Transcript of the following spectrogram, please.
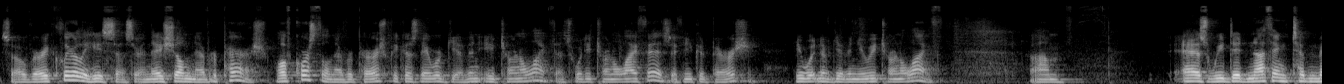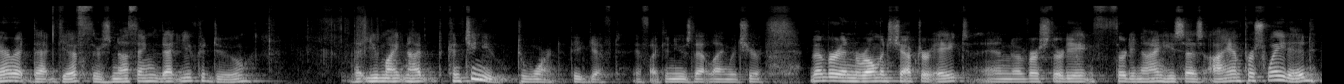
So, very clearly, he says there, and they shall never perish. Well, of course, they'll never perish because they were given eternal life. That's what eternal life is. If you could perish, he wouldn't have given you eternal life. Um, as we did nothing to merit that gift, there's nothing that you could do that you might not continue to warrant the gift, if I can use that language here. Remember in Romans chapter 8 and uh, verse 38 and 39, he says, I am persuaded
